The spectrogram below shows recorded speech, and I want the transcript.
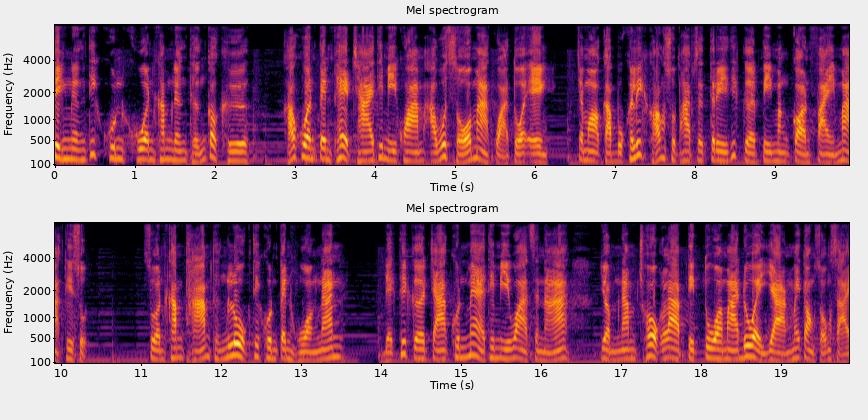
สิ่งหนึ่งที่คุณควรคำนึงถึงก็คือ เขาควรเป็นเพศชายที่มีความอาวุโสมากกว่าตัวเอง จะเหมาะกับบุคลิกของสุภาพสตรีที่เกิดปีมังกรไฟมากที่สุด ส่วนคำถามถึงลูกที่คุณเป็นห่วงนั้นเด็กที่เกิดจากคุณแม่ที่มีวาสนา ย่อมนำโชคลาภติดตัวมาด้วยอย่างไม่ต้องสงสัย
